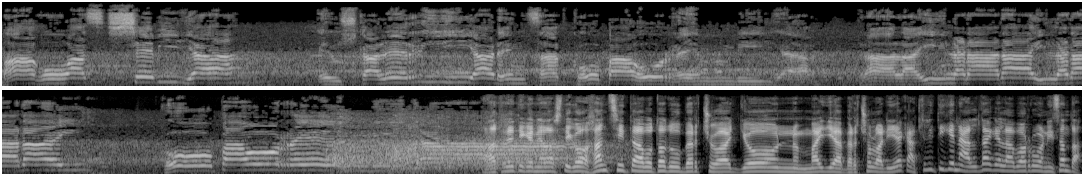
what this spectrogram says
bagoaz Sevilla Euskal Herriaren kopa horren bila. Trala hilarara hilararai Kopa horren bila Atletiken elastiko jantzita botatu bertsoa Jon Maia bertsolariak Atletiken aldagela barruan izan da.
